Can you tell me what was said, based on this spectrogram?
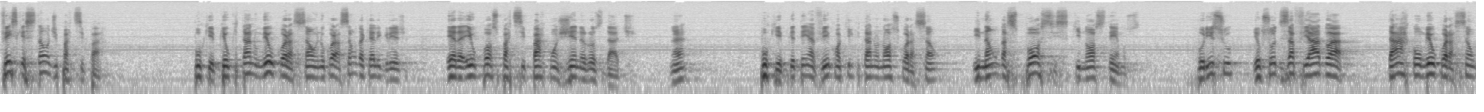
fez questão de participar. Por quê? Porque o que está no meu coração e no coração daquela igreja era eu posso participar com generosidade, né? Por quê? Porque tem a ver com aquilo que está no nosso coração e não das posses que nós temos. Por isso, eu sou desafiado a dar com o meu coração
